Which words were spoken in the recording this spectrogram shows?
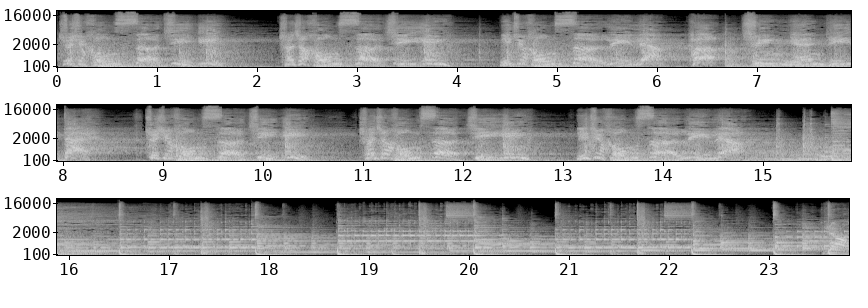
追寻红色记忆，传承红色基因，凝聚红色力量。呵，青年一代。追寻红色记忆，传承红色基因，凝聚红色力量。让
